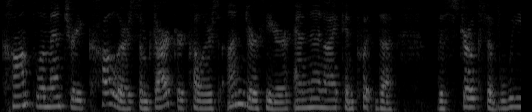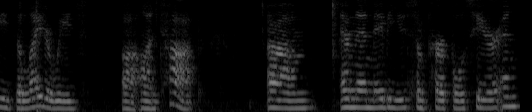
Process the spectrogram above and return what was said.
complementary colors, some darker colors under here, and then I can put the, the strokes of weeds, the lighter weeds uh, on top. Um, and then maybe use some purples here. And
